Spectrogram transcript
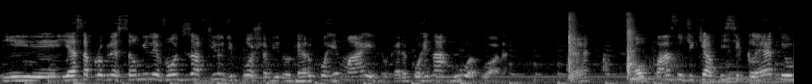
E, e, essa progressão me levou ao desafio de, poxa vida, eu quero correr mais, eu quero correr na rua agora. Né? Ao passo de que a bicicleta eu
